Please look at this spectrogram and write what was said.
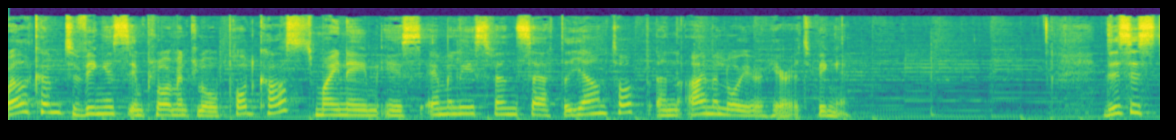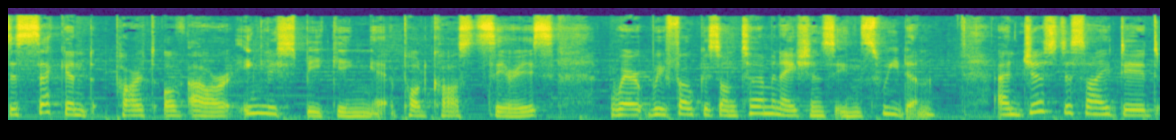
Welcome to Vinge's Employment Law Podcast. My name is Emily Svensäter Jantop, and I'm a lawyer here at Vinge. This is the second part of our English speaking uh, podcast series where we focus on terminations in Sweden. And just as I did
